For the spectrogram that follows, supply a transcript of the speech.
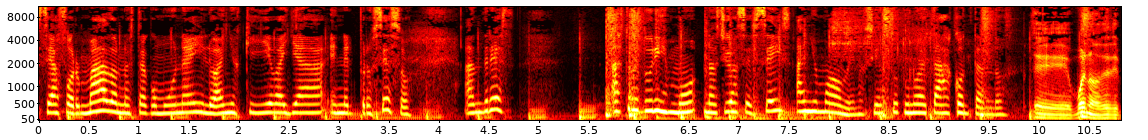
se ha formado en nuestra comuna y los años que lleva ya en el proceso. Andrés, Astroturismo nació hace seis años más o menos, ¿cierto? Tú nos estabas contando. Eh, bueno, desde-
